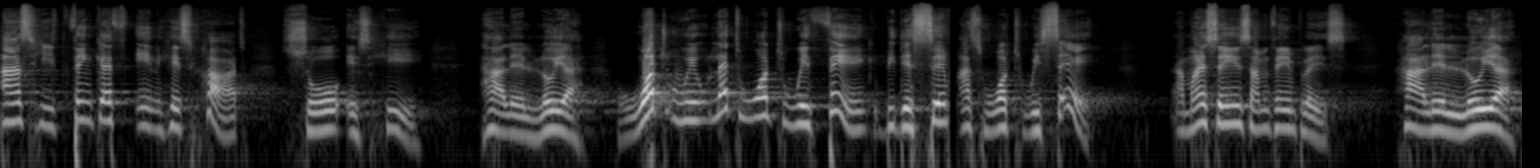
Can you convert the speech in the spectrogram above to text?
As he thinketh in his heart, so is he. Hallelujah. What we let what we think be the same as what we say. Am I saying something, please? Hallelujah.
